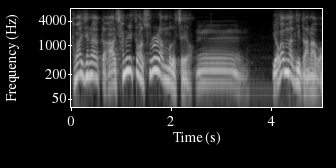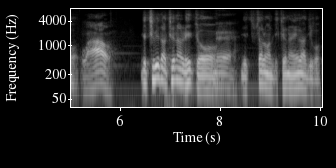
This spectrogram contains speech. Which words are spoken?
가만히 생각하니까 아 3일 동안 술을 안 먹었어요. 음. 욕 한마디도 안 하고 와우. 이제 집에다 전화를 했죠. 네. 이제 집사람한테 전화해가지고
